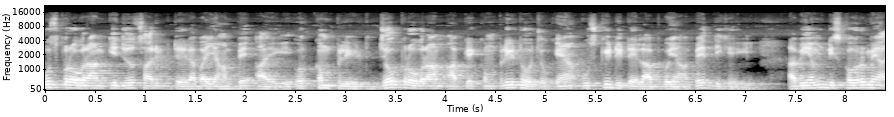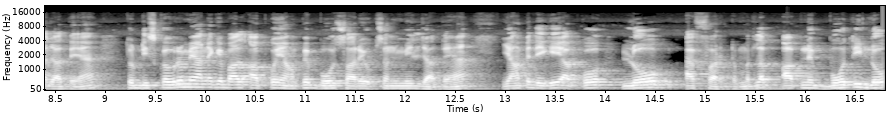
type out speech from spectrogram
उस प्रोग्राम की जो सारी डिटेल है भाई यहाँ पे आएगी और कंप्लीट जो प्रोग्राम आपके कंप्लीट हो चुके हैं, उसकी डिटेल आपको यहाँ पे दिखेगी। अभी हम डिस्कवर में आ जाते हैं। तो डिस्कवर में आने के बाद आपको यहाँ पे बहुत सारे ऑप्शन मिल जाते हैं। यहाँ पे देखिए आपको लो एफर्ट मतलब आपने बहुत ही लो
